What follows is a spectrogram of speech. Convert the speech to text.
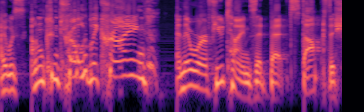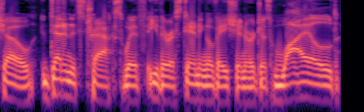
I was uncontrollably crying. And there were a few times that Bette stopped the show dead in its tracks with either a standing ovation or just wild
